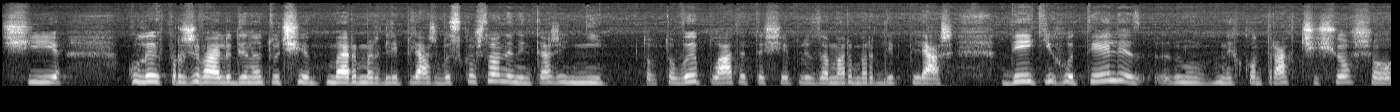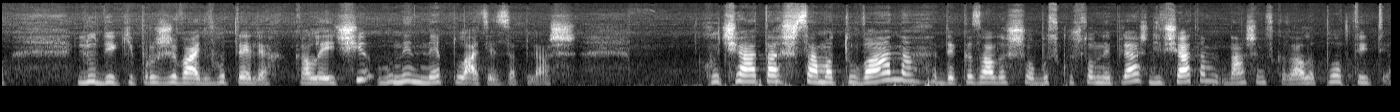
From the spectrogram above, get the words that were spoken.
чи коли проживає людина тут, чи мермерлі пляж безкоштовний, він каже ні. Тобто ви платите ще плюс за мермерлі пляж. Деякі готелі, ну, в них контракт чи що, що люди, які проживають в готелях Калейчі, вони не платять за пляж. Хоча та ж сама Тувана, де казали, що безкоштовний пляж, дівчатам нашим сказали платити.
